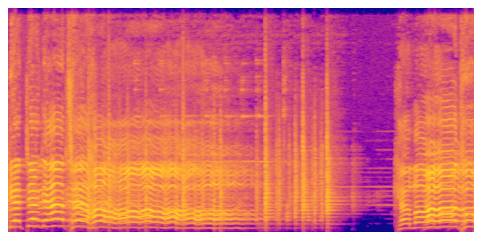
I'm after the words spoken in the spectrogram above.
কেটে গেছে খেলাধুলা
